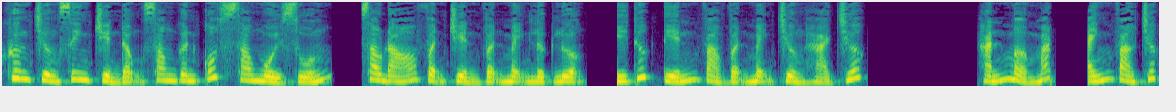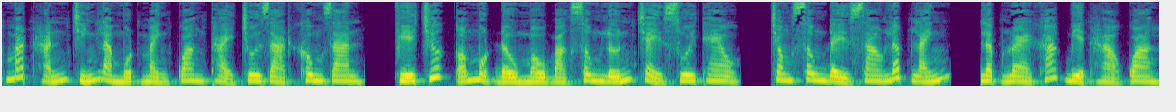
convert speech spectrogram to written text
Khương trường sinh chuyển động xong gân cốt sau ngồi xuống, sau đó vận chuyển vận mệnh lực lượng, ý thức tiến vào vận mệnh trường hà trước hắn mở mắt, ánh vào trước mắt hắn chính là một mảnh quang thải trôi dạt không gian, phía trước có một đầu màu bạc sông lớn chảy xuôi theo, trong sông đầy sao lấp lánh, lập lòe khác biệt hào quang.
